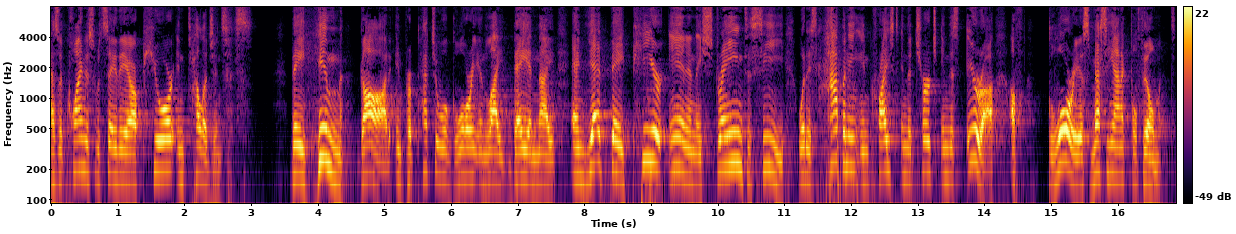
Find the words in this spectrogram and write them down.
as Aquinas would say, they are pure intelligences. They hymn God in perpetual glory and light day and night, and yet they peer in and they strain to see what is happening in Christ in the church in this era of glorious messianic fulfillment.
